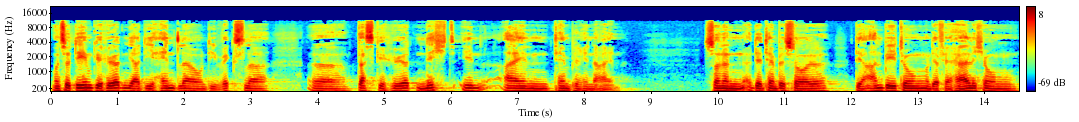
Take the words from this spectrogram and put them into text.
Und zu dem gehörten ja die Händler und die Wechsler. Äh, das gehört nicht in einen Tempel hinein, sondern der Tempel soll der Anbetung und der Verherrlichung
